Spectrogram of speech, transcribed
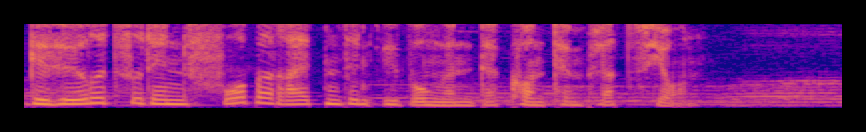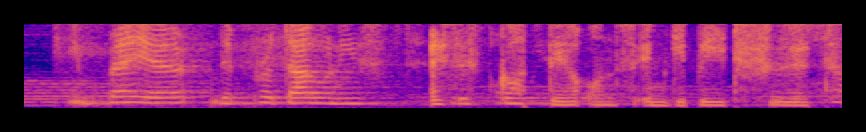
gehöre zu den vorbereitenden Übungen der Kontemplation. Es ist Gott, der uns im Gebet führt.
